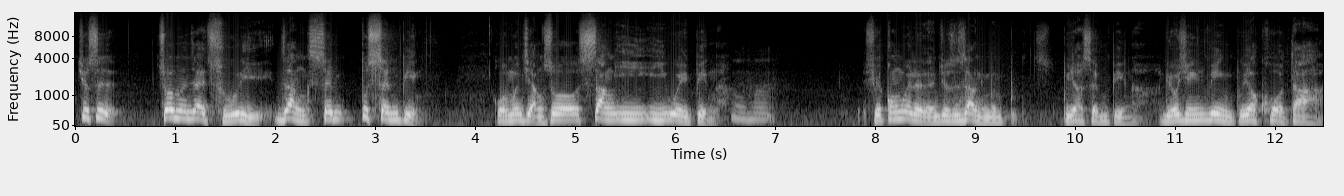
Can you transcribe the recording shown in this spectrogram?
就是。专门在处理让生不生病，我们讲说上医医未病啊。嗯哼，学工位的人就是让你们不不要生病啊，流行病不要扩大，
